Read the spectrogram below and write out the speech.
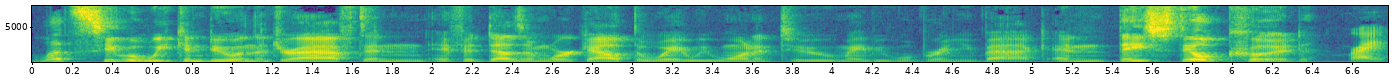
let's see what we can do in the draft, and if it doesn't work out the way we want it to, maybe we'll bring you back. And they still could, Right.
